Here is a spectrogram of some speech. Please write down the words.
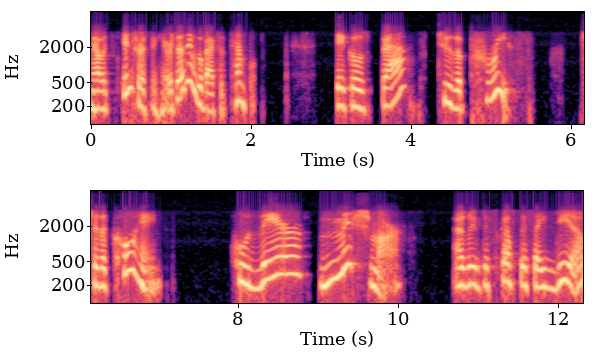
Now it's interesting here. It doesn't even go back to the temple. It goes back to the priests, to the Kohen, who their mishmar, as we've discussed this idea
